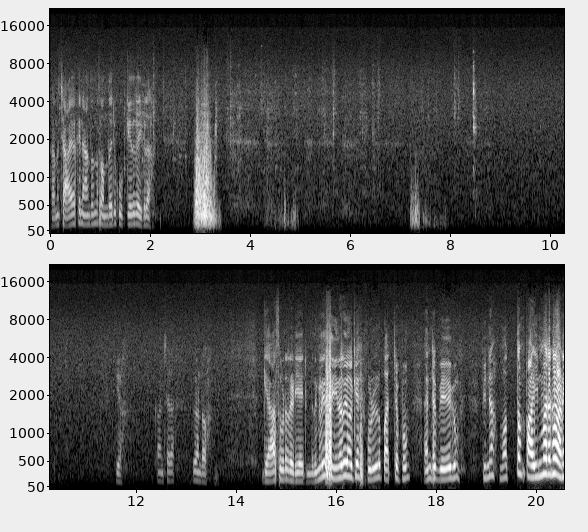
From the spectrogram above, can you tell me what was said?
കാരണം ചായ ഒക്കെ ഞാൻ തന്നെ സ്വന്തമായിട്ട് കുക്ക് ചെയ്ത് കഴിക്കല. കാണിച്ചു ഗ്യാസ് ഇവിടെ റെഡി ആയിട്ടുണ്ട്. നിങ്ങൾ ഈ സീനറി നോക്കിയേ ഫുള്ള് പച്ചപ്പും എന്റെ വേഗം പിന്നെ മൊത്തം പൈൻ മരങ്ങളാണ്.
